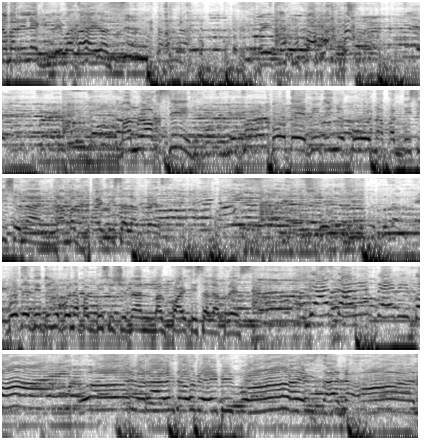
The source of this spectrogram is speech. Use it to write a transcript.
Niya marinig. Liba tayo nun. Wait lang. Ma'am Roxy, buti, dito nyo po napagdesisyonan na mag-party sa Latres. Buti, dito nyo po napagdesisyonan mag-party sa Latres. Kasi ang dami baby boy. Uy, marami daw baby boy! Sana all!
